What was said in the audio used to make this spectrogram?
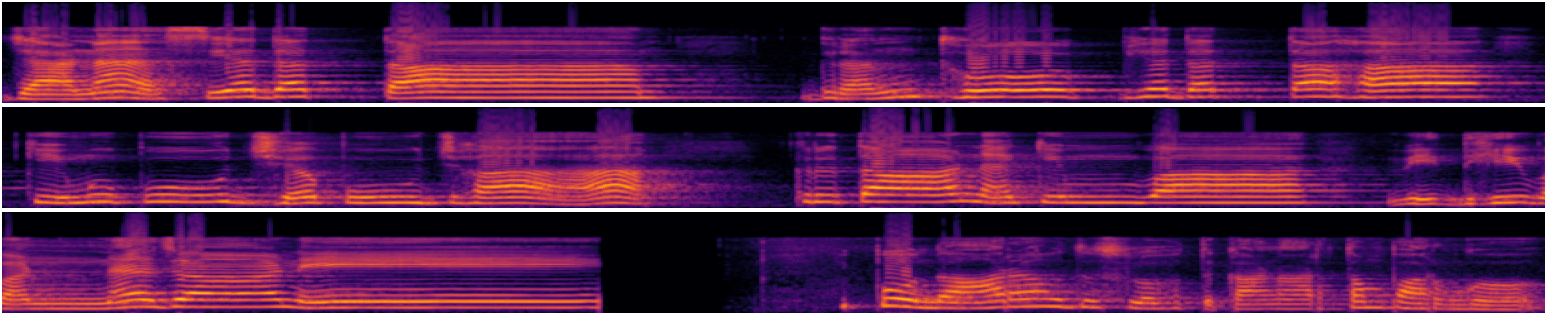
जनस्य दत्ता ग्रन्थोऽभ्यदत्तः किमु पूज्य पूजा कृता न किं वा விதிவண்ண ஜானே இப்போ இந்த ஆறாவது ஸ்லோகத்துக்கான அர்த்தம் பாருங்கோ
